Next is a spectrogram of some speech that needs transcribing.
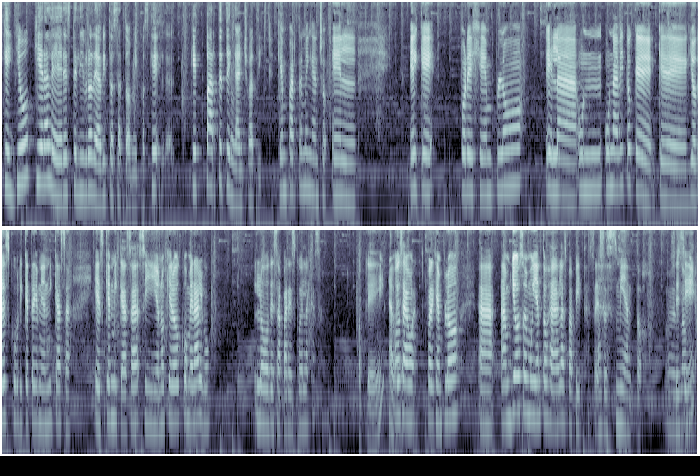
que yo quiera leer este libro de hábitos atómicos. ¿Qué, qué parte te enganchó a ti? que en parte me enganchó. El, el que, por ejemplo, el, ah, un, un hábito que, que yo descubrí que tenía en mi casa es que en mi casa, si yo no quiero comer algo, lo desaparezco de la casa. Ok, a ver. O sea, por ejemplo, am- yo soy muy antojada de las papitas. Ese Ajá. es mi antojo. Sí, sí. mío.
